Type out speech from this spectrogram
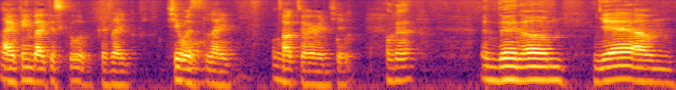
I Oh. came back to school because like she was Oh. like Mm. talk to her and shit. Okay. And then um yeah um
